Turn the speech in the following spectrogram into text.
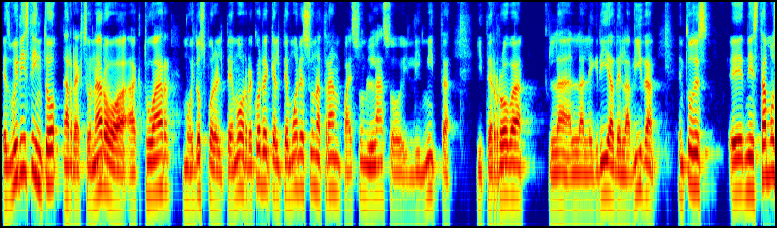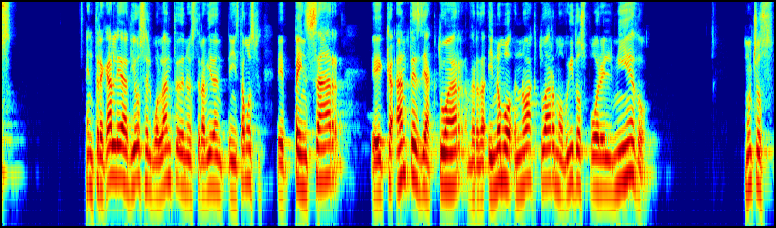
Es muy distinto a reaccionar o a actuar movidos por el temor. Recuerde que el temor es una trampa, es un lazo y limita y te roba la, alegría de la vida. Entonces, eh, necesitamos entregarle a Dios el volante de nuestra vida, necesitamos eh, pensar eh, antes de actuar, ¿verdad? Y no, no actuar movidos por el miedo. Muchos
